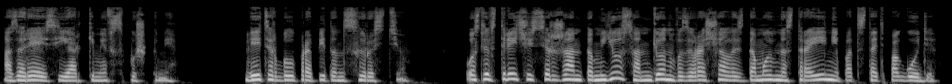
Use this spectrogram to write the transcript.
озаряясь яркими вспышками. Ветер был пропитан сыростью. После встречи с сержантом Ю Сангён возвращалась домой в настроении под стать погоде,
